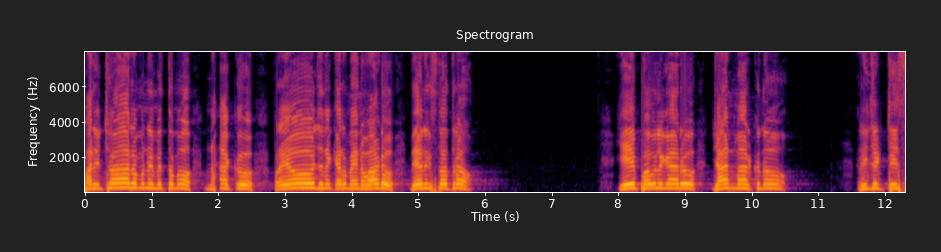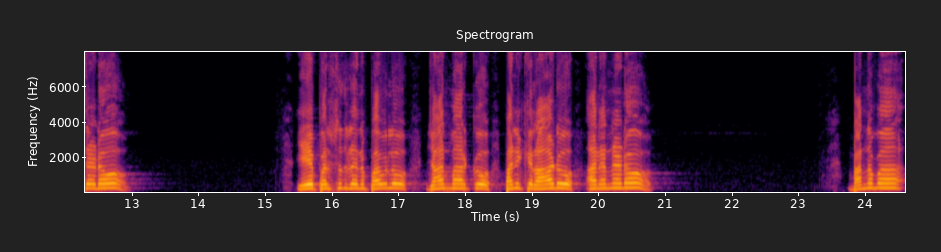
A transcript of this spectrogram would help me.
పరిచారము నిమిత్తము నాకు ప్రయోజనకరమైన వాడు. దేవునికి స్తోత్రం. ఏ పౌలు గారు జాన్ మార్కును రిజెక్ట్ చేశాడో? ఏ పరిశుద్ధుడైన పౌలు జాన్ మార్కు పనికి రాడు అని అన్నాడో? బన్నబా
